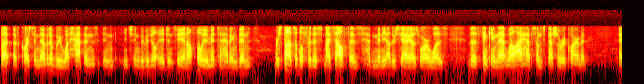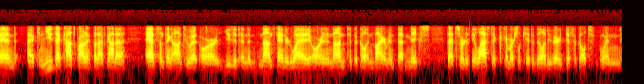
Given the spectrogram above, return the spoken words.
But of course, inevitably, what happens in each individual agency, and I'll fully admit to having been responsible for this myself, as many other CIOs were, was the thinking that, well, I have some special requirement, and I can use that COTS product, but I've got to add something onto it or use it in a non-standard way or in a non-typical environment that makes that sort of elastic commercial capability very difficult when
